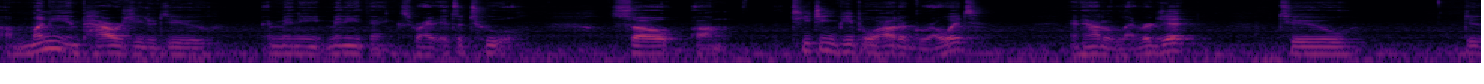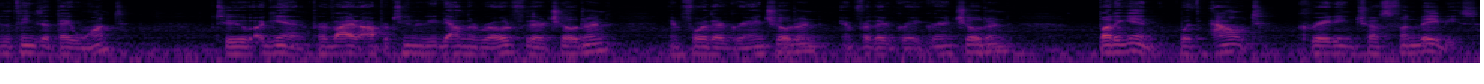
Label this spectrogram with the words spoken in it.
Uh, money empowers you to do many, many things, right? It's a tool. So, um, teaching people how to grow it and how to leverage it to do the things that they want, to again provide opportunity down the road for their children and for their grandchildren and for their great grandchildren, but again, without creating trust fund babies.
